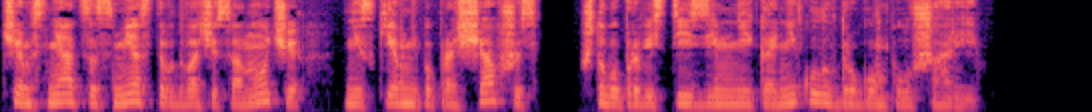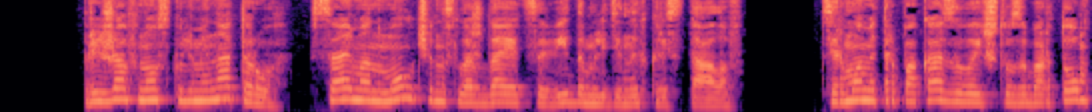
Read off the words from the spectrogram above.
чем сняться с места в два часа ночи, ни с кем не попрощавшись, чтобы провести зимние каникулы в другом полушарии? Прижав нос к иллюминатору, Саймон молча наслаждается видом ледяных кристаллов. Термометр показывает, что за бортом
